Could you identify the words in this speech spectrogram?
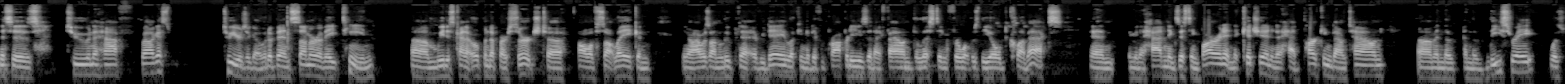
this is two and a half, well, I guess two years ago, it would have been summer of 18 um, we just kind of opened up our search to all of Salt Lake. And, you know, I was on LoopNet every day looking at different properties and I found the listing for what was the old Club X. And I mean, it had an existing bar in it and a kitchen and it had parking downtown. Um, and the, and the lease rate was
